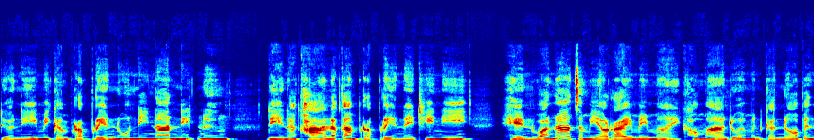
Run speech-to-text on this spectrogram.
เดือนนี้มีการปรับเปลี่ยนนู่นนี่นั่นนิดนึง ดีนะคะ และการปรับเปลี่ยนในที่นี้ เห็นว่าน่าจะมีอะไรใหม่ๆ เข้ามาด้วยเหมือนกันเนาะเป็น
